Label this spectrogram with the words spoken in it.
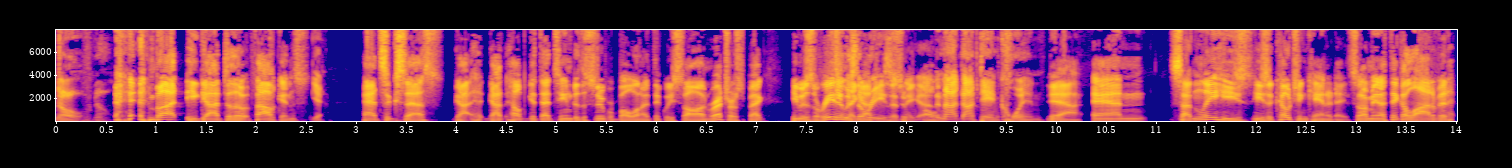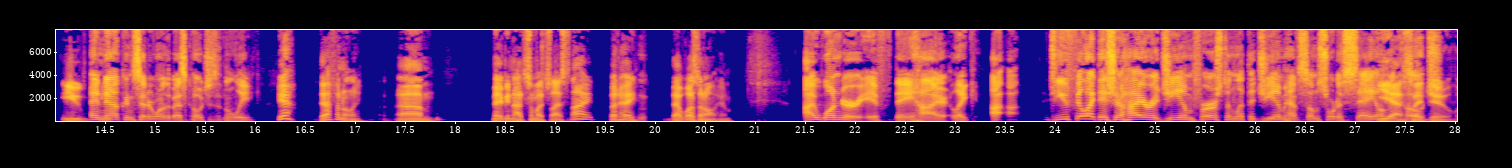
No, no. but he got to the Falcons. Yeah. Had success, got got helped get that team to the Super Bowl, and I think we saw in retrospect he was the reason he was the reason the they got not not Dan Quinn. Yeah, and suddenly he's he's a coaching candidate. So I mean, I think a lot of it you and now considered one of the best coaches in the league. Yeah, definitely. Um, maybe not so much last night, but hey, that wasn't all him. I wonder if they hire like I, do you feel like they should hire a GM first and let the GM have some sort of say on yes, the coach? I do.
